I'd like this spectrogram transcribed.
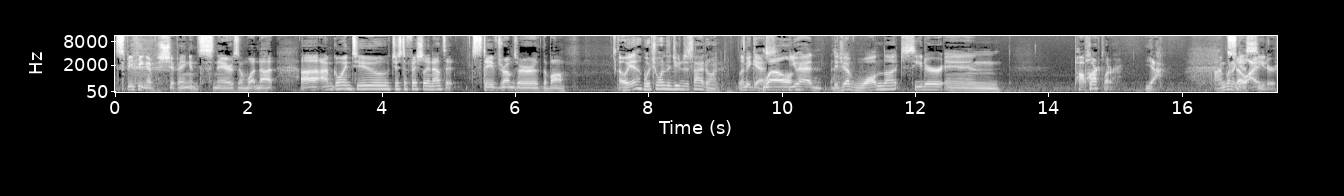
speaking of shipping and snares and whatnot, uh, I'm going to just officially announce it. Stave drums are the bomb. Oh yeah, which one did you decide on? Let me guess. Well- you had did you have walnut, cedar, and poplar? Poplar. Yeah. I'm going to So guess I- cedar.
